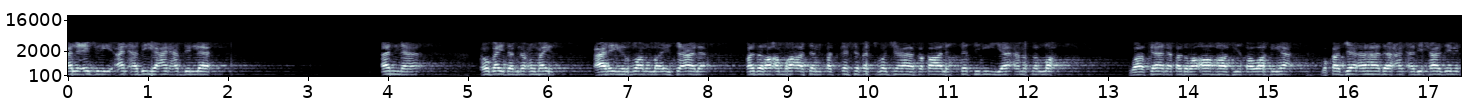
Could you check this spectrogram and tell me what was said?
العجري عن أبيه عن عبد الله أن عبيد بن عمير عليه رضوان الله تعالى قد رأى امرأة قد كشفت وجهها فقال استتري يا أمة الله وكان قد رآها في طوافها وقد جاء هذا عن أبي حازم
